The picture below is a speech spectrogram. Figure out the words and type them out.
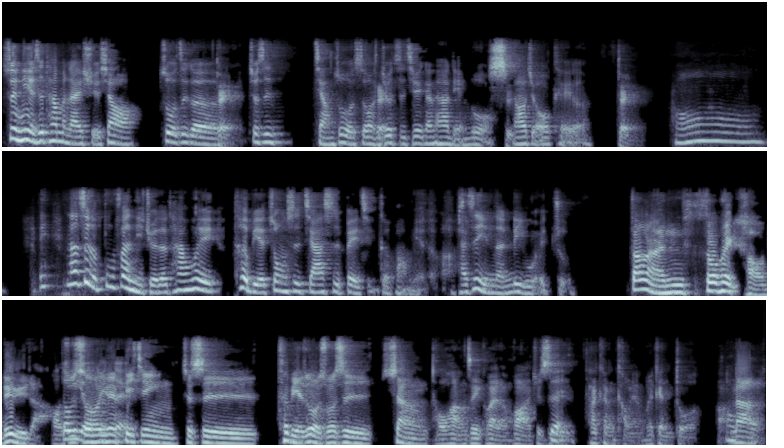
所以你也是他们来学校做这个，对，就是讲座的时候，你就直接跟他联络，是，然后就 OK 了。对，哦，诶，那这个部分你觉得他会特别重视家世背景各方面的吗？还是以能力为主？当然都会考虑啦，就是说，因为毕竟就是。特别如果说是像投行这一块的话，就是他可能考量会更多啊。那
